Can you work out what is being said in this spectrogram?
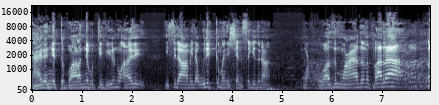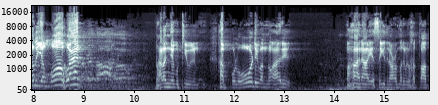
കരഞ്ഞിട്ട് വളഞ്ഞു കുത്തി വീണു. ആര്? ഇസ്ലാമിലെ ഉരുക്ക് മനുഷ്യൻ സയ്യിദുന. വളഞ്ഞു കുത്തി വീണ്. അപ്പോൾ ഓടി വന്നു. ആര്? മഹാനായ സയ്യിദ്ന ഉമർ ഇബ്നുൽ ഖത്താബ്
